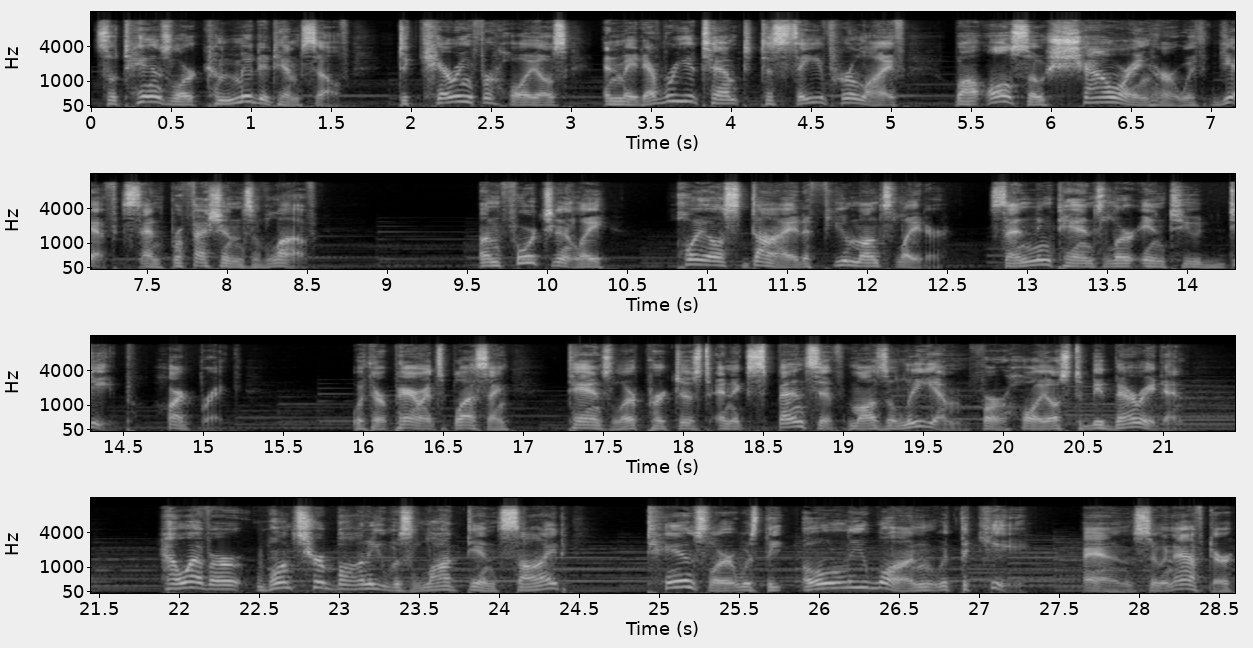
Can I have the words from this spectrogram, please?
so Tanzler committed himself to caring for Hoyos and made every attempt to save her life while also showering her with gifts and professions of love. Unfortunately, Hoyos died a few months later, sending Tanzler into deep heartbreak. With her parents' blessing, Tanzler purchased an expensive mausoleum for Hoyos to be buried in. However, once her body was locked inside, Tanzler was the only one with the key, and soon after,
